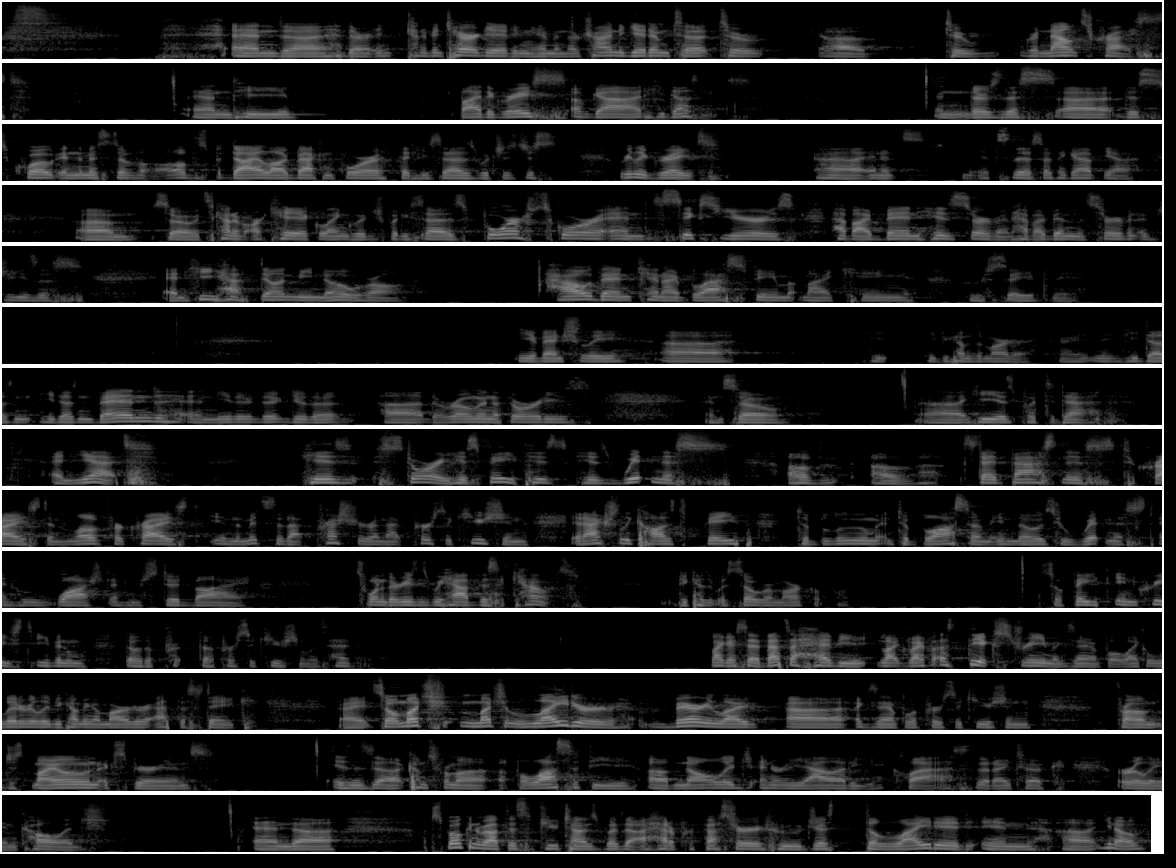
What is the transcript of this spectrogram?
and uh, they're in, kind of interrogating him, and they're trying to get him to, to, uh, to renounce Christ. And he by the grace of God, he doesn't. And there's this, uh, this quote in the midst of all this dialogue back and forth that he says, which is just really great. Uh, and it's, it's this, I think I have, yeah. Um, so it's kind of archaic language, but he says, Four score and six years have I been his servant, have I been the servant of Jesus, and he hath done me no wrong. How then can I blaspheme my king who saved me? he eventually uh, he, he becomes a martyr. Right? He doesn't he doesn't bend, and neither do the uh, the Roman authorities, and so uh, he is put to death. And yet, his story, his faith, his his witness of of steadfastness to Christ and love for Christ in the midst of that pressure and that persecution, it actually caused faith to bloom and to blossom in those who witnessed and who watched and who stood by it's one of the reasons we have this account, because it was so remarkable. So faith increased even though the, the persecution was heavy. Like I said, that's a heavy, like, like that's the extreme example, like literally becoming a martyr at the stake, right? So much, much lighter, very light uh, example of persecution from just my own experience is, uh, comes from a, a philosophy of knowledge and reality class that I took early in college. And uh, I've spoken about this a few times, but I had a professor who just delighted in, uh, you know,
